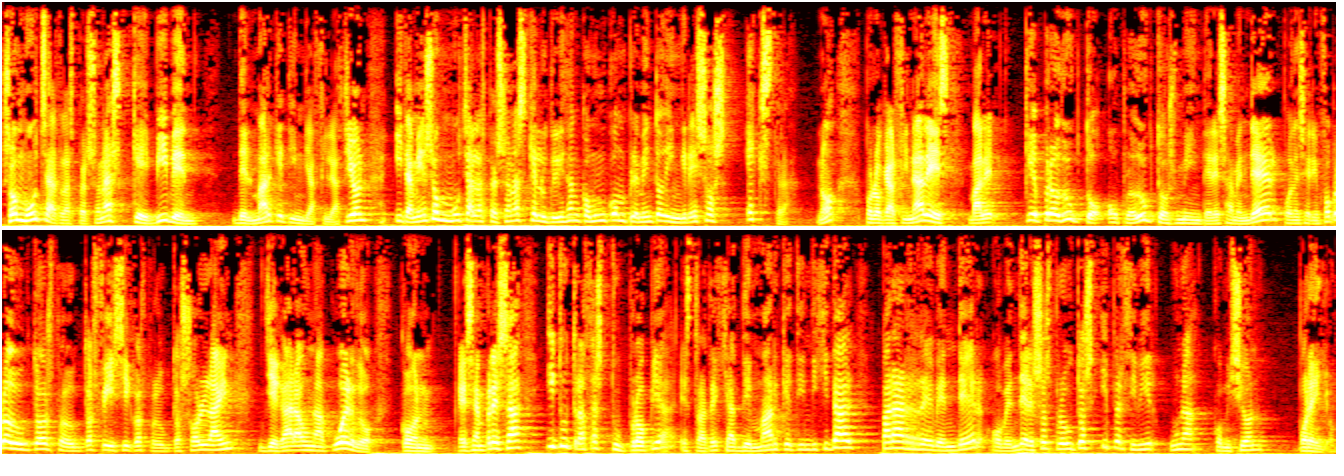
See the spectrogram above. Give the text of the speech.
Son muchas las personas que viven del marketing de afiliación y también son muchas las personas que lo utilizan como un complemento de ingresos extra, ¿no? Por lo que al final es, ¿vale? ¿Qué producto o productos me interesa vender? Pueden ser infoproductos, productos físicos, productos online, llegar a un acuerdo con esa empresa y tú trazas tu propia estrategia de marketing digital para revender o vender esos productos y percibir una comisión por ello.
